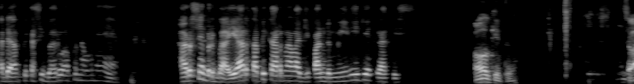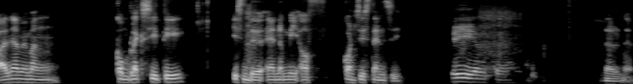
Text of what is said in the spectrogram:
ada aplikasi baru apa namanya? Harusnya berbayar tapi karena lagi pandemi ini dia gratis. Oh gitu. Soalnya memang complexity is the enemy of consistency. Iya betul. Benar, benar.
